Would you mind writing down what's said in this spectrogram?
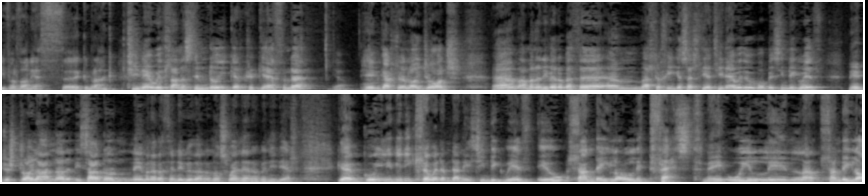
i farddoniaeth uh, Gymraeg. Ti newydd llan ystymdwy, ger crigiaeth, ynddo? Yeah. Hen gartre Lloyd George. Um, a mae yna nifer o bethau um, allwch chi gysylltu â ti newydd i wybod beth sy'n digwydd, neu jyst droi lan ar y disadwn, neu mae yna bethau'n digwydd ar y nos Wener o ben i'n deall. Um, gwyl i fi wedi clywed amdani sy'n digwydd yw Llandeilo Litfest, neu Wyl Len Llandeilo.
